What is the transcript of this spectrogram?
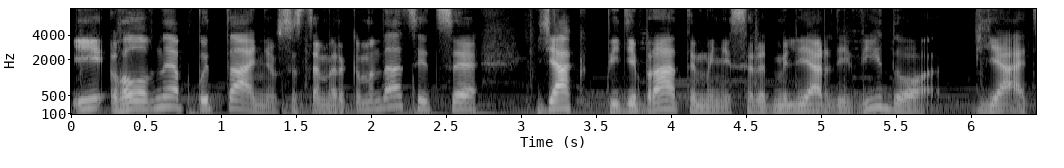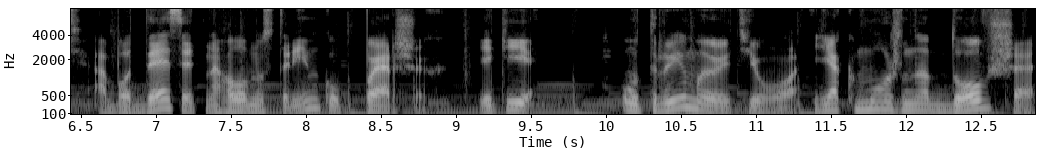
І головне питання в системі рекомендацій це як підібрати мені серед мільярдів відео 5 або 10 на головну сторінку перших, які утримують його як можна довше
